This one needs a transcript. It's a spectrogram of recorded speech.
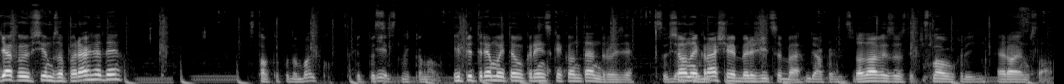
Дякую всім за перегляди Ставте подобайку, підписуйтесь на канал. і підтримуйте український контент, друзі. Все, найкращого і бережіть себе. Дякую. До нових зустрічей. Слава Україні! Героям слава!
